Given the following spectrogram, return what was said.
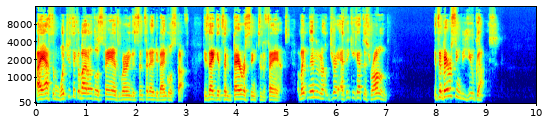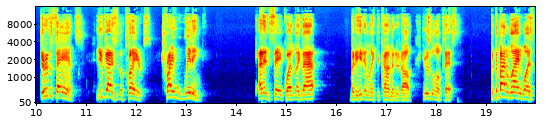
I asked him, what do you think about all those fans wearing the Cincinnati Bengals stuff? He's like, It's embarrassing to the fans. I'm like, No, no, no, Dre, I think you got this wrong. It's embarrassing to you guys. They're the fans. You guys are the players. Try winning. I didn't say it quite like that but he didn't like the comment at all. He was a little pissed. But the bottom line was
